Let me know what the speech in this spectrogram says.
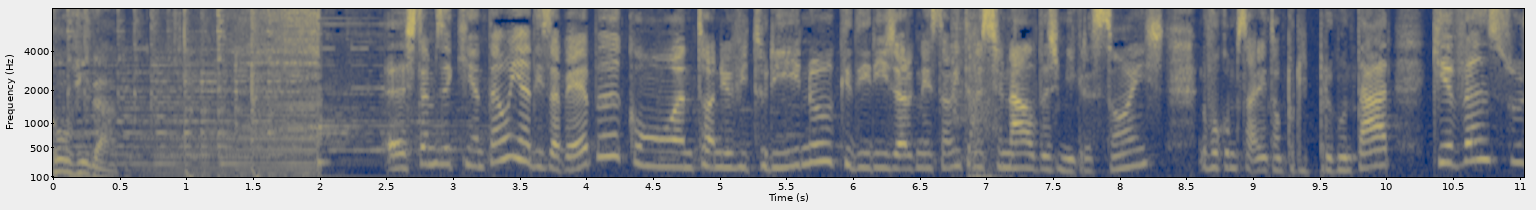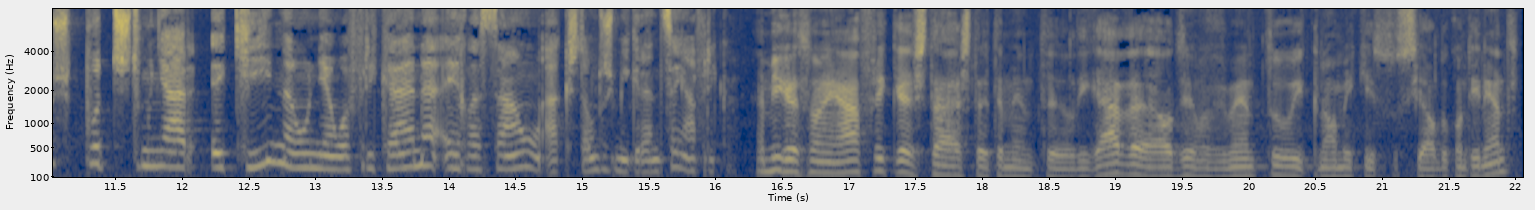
Convidado. Eh, estamos aqui então em Addis Abeba com o António Vitorino, que dirige a Organização Internacional das Migrações. Vou começar então por lhe perguntar que avanços pôde testemunhar aqui na União Africana em relação à questão dos migrantes em África. A migração em África está estreitamente ligada ao desenvolvimento económico e social do continente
